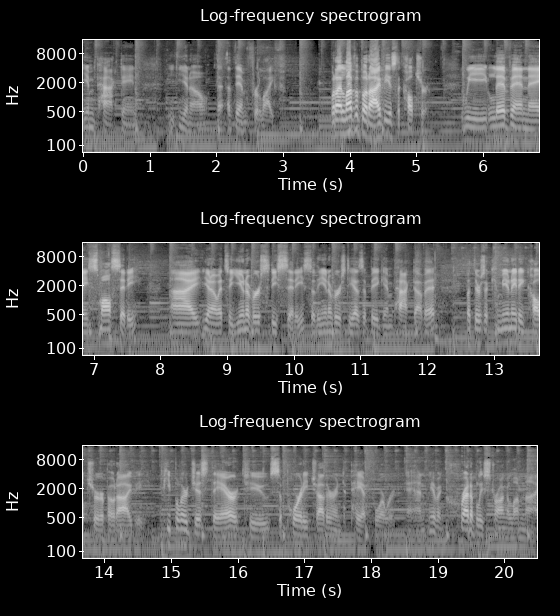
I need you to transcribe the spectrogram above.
impacting, you know, them for life. What I love about Ivey is the culture. We live in a small city. Uh, you know, it's a university city, so the university has a big impact of it, but there's a community culture about Ivey people are just there to support each other and to pay it forward. And we have incredibly strong alumni.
